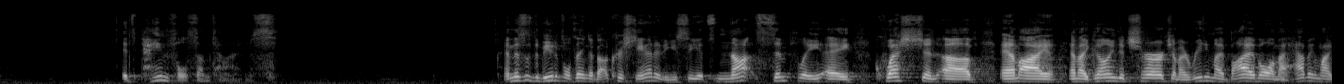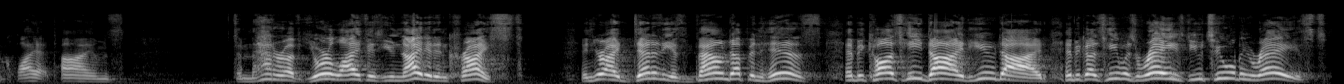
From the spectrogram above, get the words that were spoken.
it's painful sometimes. And this is the beautiful thing about Christianity. You see, it's not simply a question of, am I, am I going to church? Am I reading my Bible? Am I having my quiet times? It's a matter of your life is united in Christ and your identity is bound up in His. And because he died, you died. And because he was raised, you too will be raised.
